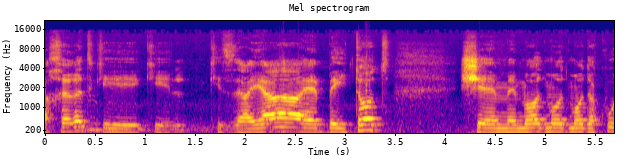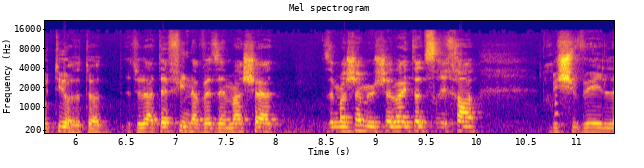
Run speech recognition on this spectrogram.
אחרת, כי, כי, כי זה היה בעיטות שהן מאוד מאוד מאוד אקוטיות. את, את יודעת, אפי נווה זה מה, שה, זה מה שהממשלה הייתה צריכה בשביל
